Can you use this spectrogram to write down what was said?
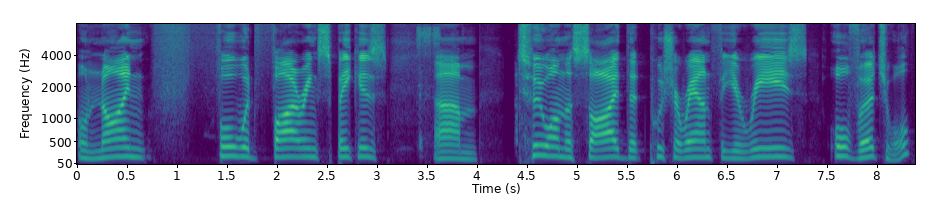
or nine forward firing speakers, um, two on the side that push around for your rears, all virtual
